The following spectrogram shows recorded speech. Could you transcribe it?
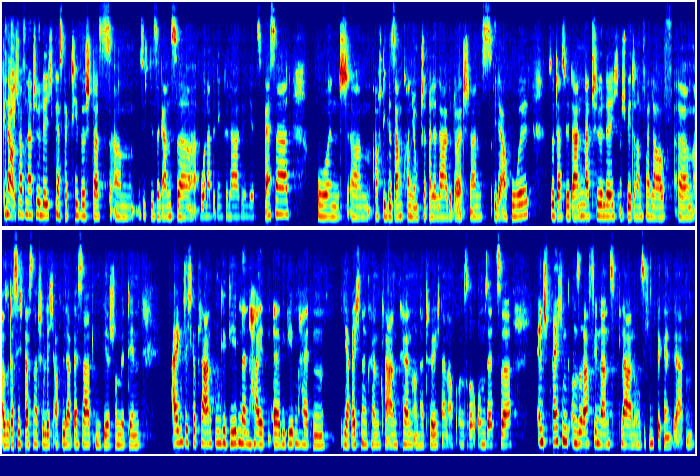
Genau, ich hoffe natürlich perspektivisch, dass ähm, sich diese ganze Corona-bedingte Lage jetzt bessert und ähm, auch die gesamtkonjunkturelle Lage Deutschlands wieder erholt, sodass wir dann natürlich im späteren Verlauf, ähm, also dass sich das natürlich auch wieder bessert und wir schon mit den eigentlich geplanten Gegebenheiten, äh, Gegebenheiten ja rechnen können, planen können und natürlich dann auch unsere Umsätze entsprechend unserer Finanzplanung sich entwickeln werden.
